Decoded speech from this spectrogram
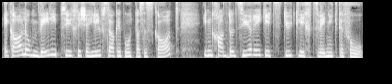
Egal um welche psychische Hilfsangebote es geht, im Kanton Zürich gibt es deutlich zu wenig davon.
